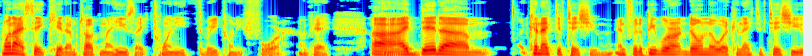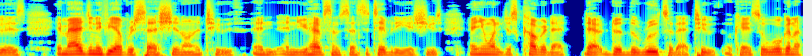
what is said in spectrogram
when I say kid, I'm talking about he was like 23, 24. Okay, uh, I did um, connective tissue. And for the people who don't, don't know what connective tissue is, imagine if you have recession on a tooth and, and you have some sensitivity issues and you want to just cover that, that the, the roots of that tooth. Okay. So we're going to,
